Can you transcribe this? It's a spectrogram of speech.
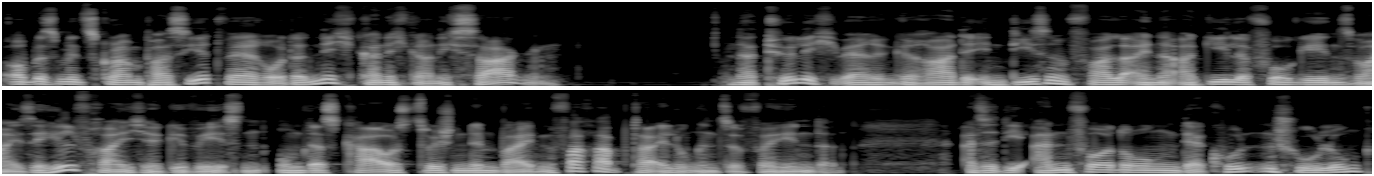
Ob es mit Scrum passiert wäre oder nicht, kann ich gar nicht sagen. Natürlich wäre gerade in diesem Fall eine agile Vorgehensweise hilfreicher gewesen, um das Chaos zwischen den beiden Fachabteilungen zu verhindern, also die Anforderungen der Kundenschulung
